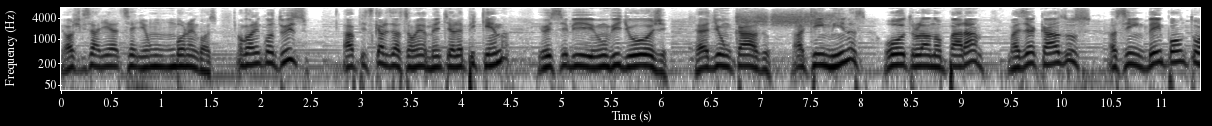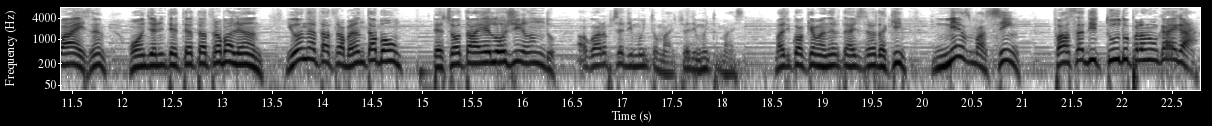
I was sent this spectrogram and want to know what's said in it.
Eu acho que seria, seria um, bom negócio. Agora, enquanto isso, a fiscalização realmente ela é pequena. Eu recebi um vídeo hoje é, de um caso aqui em Minas, outro lá no Pará, mas é casos assim bem pontuais, né? Onde a NTT está trabalhando. E onde ela está trabalhando tá bom. O pessoal está elogiando. Agora precisa de muito mais, precisa de muito mais. Mas de qualquer maneira está registrado aqui. Mesmo assim, faça de tudo para não carregar.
